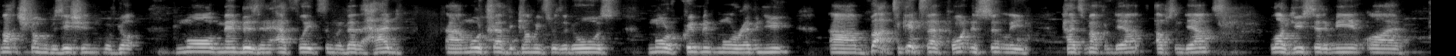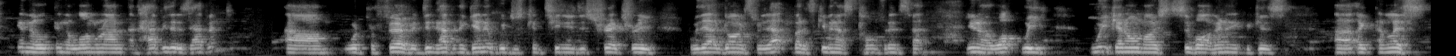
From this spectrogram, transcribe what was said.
much stronger position. We've got more members and athletes than we've ever had, uh, more traffic coming through the doors more equipment, more revenue. Um, but to get to that point, it's certainly had some up and down, ups and downs. Like you said to me, I, in the in the long run, I'm happy that it's happened. Um, would prefer if it didn't happen again if we just continued this trajectory without going through that. But it's given us confidence that you know what we we can almost survive anything because uh, unless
